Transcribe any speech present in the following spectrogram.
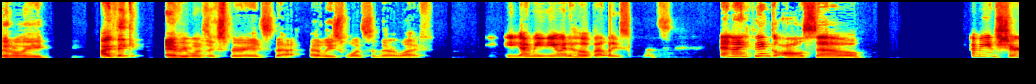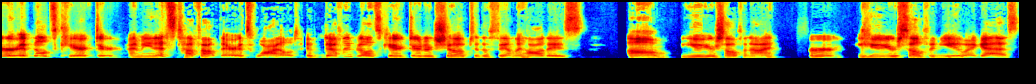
literally, I think everyone's experienced that at least once in their life. I mean, you would hope at least once. And I think also, I mean, sure, it builds character. I mean, it's tough out there. It's wild. It definitely builds character to show up to the family holidays, um, you, yourself, and I, or you, yourself, and you, I guess.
